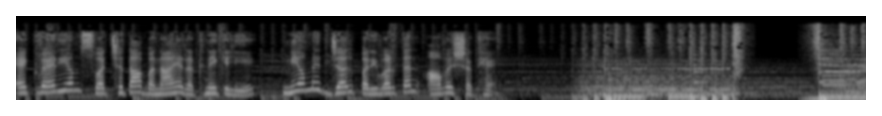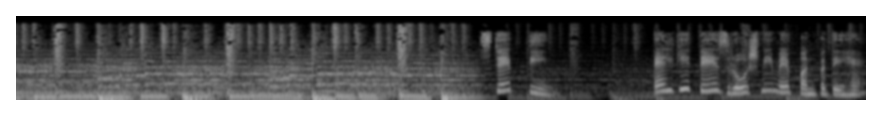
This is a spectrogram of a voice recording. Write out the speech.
एक्वेरियम स्वच्छता बनाए रखने के लिए नियमित जल परिवर्तन आवश्यक है। स्टेप तीन। एल्गी तेज रोशनी में पनपते हैं,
